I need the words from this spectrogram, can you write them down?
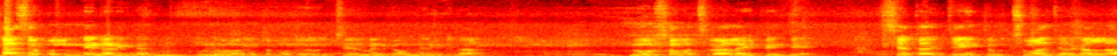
శాసనసభ్యులను నేను అడిగినాను ముందు ఇంతకుముందు చైర్మన్గా ఉన్నాను కదా నూరు సంవత్సరాలు అయిపోయింది. శత జయంతి ఉత్సవాలు జరగల్లా.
